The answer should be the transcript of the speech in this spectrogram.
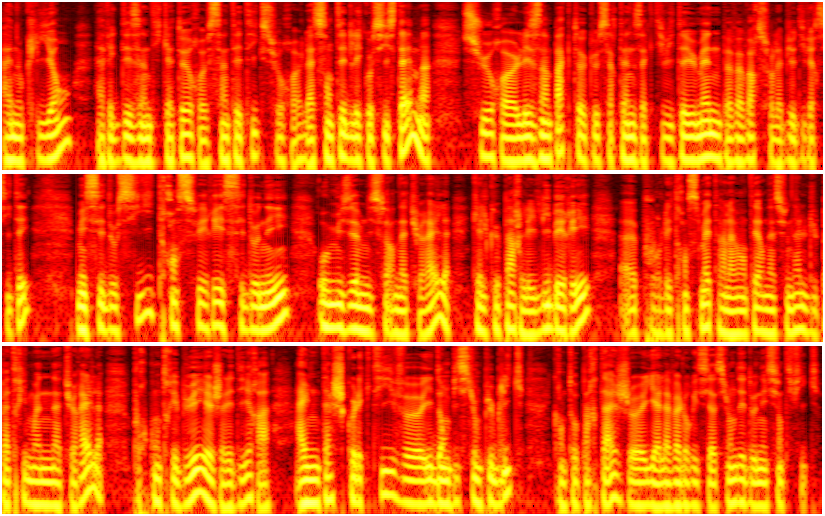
à nos clients avec des indicateurs synthétiques sur la santé de l'écosystème, sur les impacts que certaines activités humaines peuvent avoir sur la biodiversité, mais c'est aussi transférer ces données au Muséum d'histoire naturelle quelque part les libérer euh, pour les transmettre à l'inventaire national du patrimoine naturel, pour contribuer, j'allais dire, à, une tâche collective euh, et d'ambition publique quant au partage euh, et à la valorisation des données scientifiques.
